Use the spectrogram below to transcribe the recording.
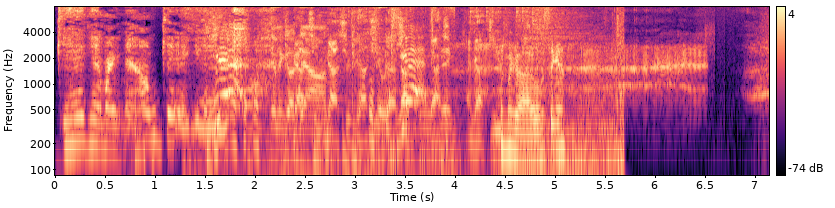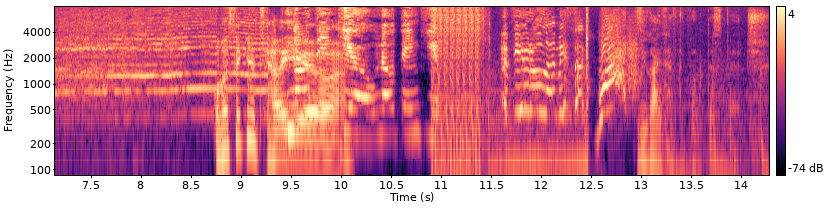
Gagging right now. I'm gagging. Yeah. Gonna go down. Got you, got you, got you, got you, got you. I got you. Oh my god, what was I gonna? What was I gonna tell you? No, thank you. No, thank you. If you don't let me suck, what? You guys have to fuck this bitch.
